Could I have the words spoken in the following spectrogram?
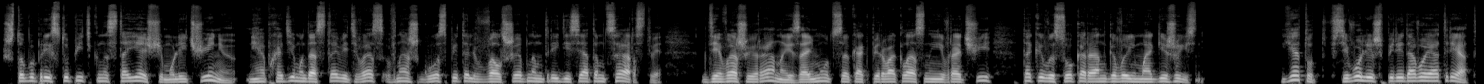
Чтобы приступить к настоящему лечению, необходимо доставить вас в наш госпиталь в волшебном Тридесятом царстве, где вашей раной займутся как первоклассные врачи, так и высокоранговые маги жизни. Я тут всего лишь передовой отряд,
